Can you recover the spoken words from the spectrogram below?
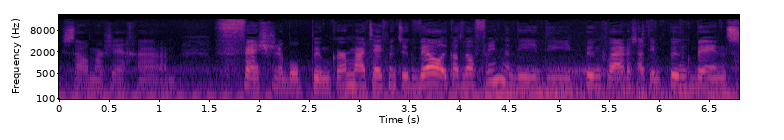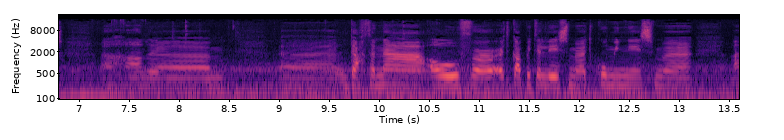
zal maar zeggen, fashionable punker. Maar het heeft natuurlijk wel, ik had wel vrienden die, die punk waren, zaten in punkbands, hadden uh, dacht na over het kapitalisme, het communisme. Uh,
